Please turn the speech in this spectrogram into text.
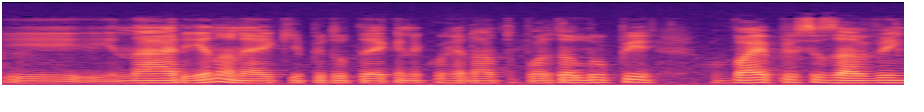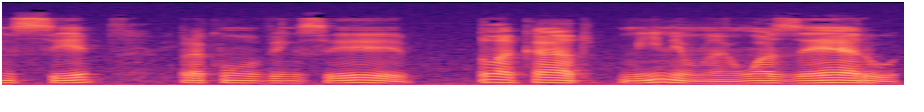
E, e na arena, né, a equipe do técnico Renato Portaluppi vai precisar vencer para convencer placar mínimo, né, 1 a 0,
